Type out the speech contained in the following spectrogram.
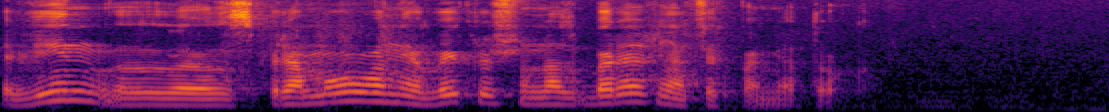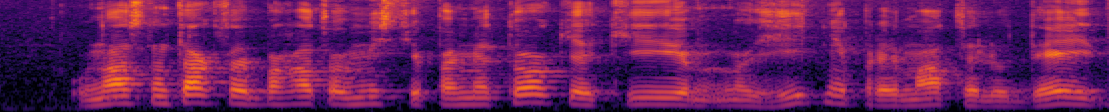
він е, спрямований виключно на збереження цих пам'яток. У нас не так то багато в місті пам'яток, які гідні приймати людей,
